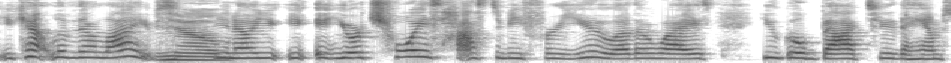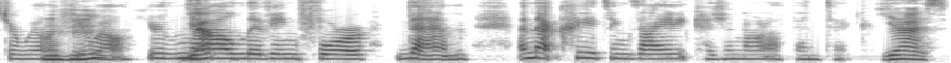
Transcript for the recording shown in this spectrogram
You can't live their lives. No. You know, you, you, your choice has to be for you. Otherwise, you go back to the hamster wheel, if you Mhm. will. You're now living for them. And that creates anxiety because you're not authentic. yes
